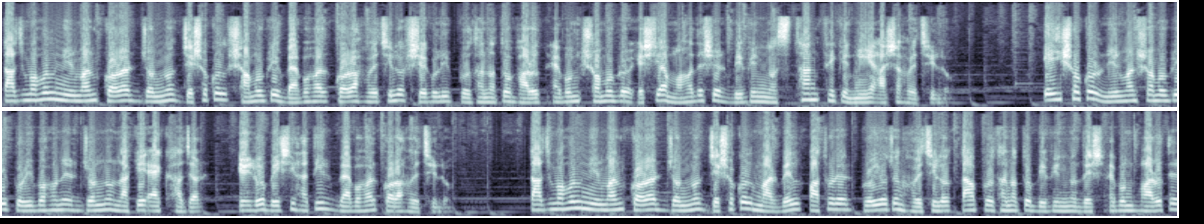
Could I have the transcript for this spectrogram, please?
তাজমহল নির্মাণ করার জন্য যে সকল সামগ্রী ব্যবহার করা হয়েছিল সেগুলি প্রধানত ভারত এবং সমগ্র এশিয়া মহাদেশের বিভিন্ন স্থান থেকে নিয়ে আসা হয়েছিল। এই সকল নির্মাণ সামগ্রী পরিবহনের জন্য নাকি এক হাজার এরও বেশি হাতির ব্যবহার করা হয়েছিল। তাজমহল নির্মাণ করার জন্য যে সকল মার্বেল পাথরের প্রয়োজন হয়েছিল তা প্রধানত বিভিন্ন দেশ এবং ভারতের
